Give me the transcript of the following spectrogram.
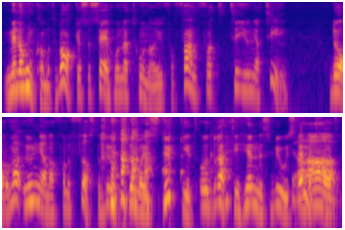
men när hon kommer tillbaka så ser hon att hon har ju för fan fått tio ungar till. Då har de här ungarna från det första boet, de har ju stuckit och dratt till hennes bo istället Ja. för att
